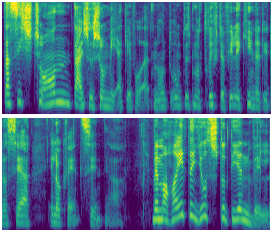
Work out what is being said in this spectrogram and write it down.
das ist schon, da ist es schon mehr geworden. Und, und es trifft ja viele Kinder, die da sehr eloquent sind, ja. Wenn man heute just studieren will,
